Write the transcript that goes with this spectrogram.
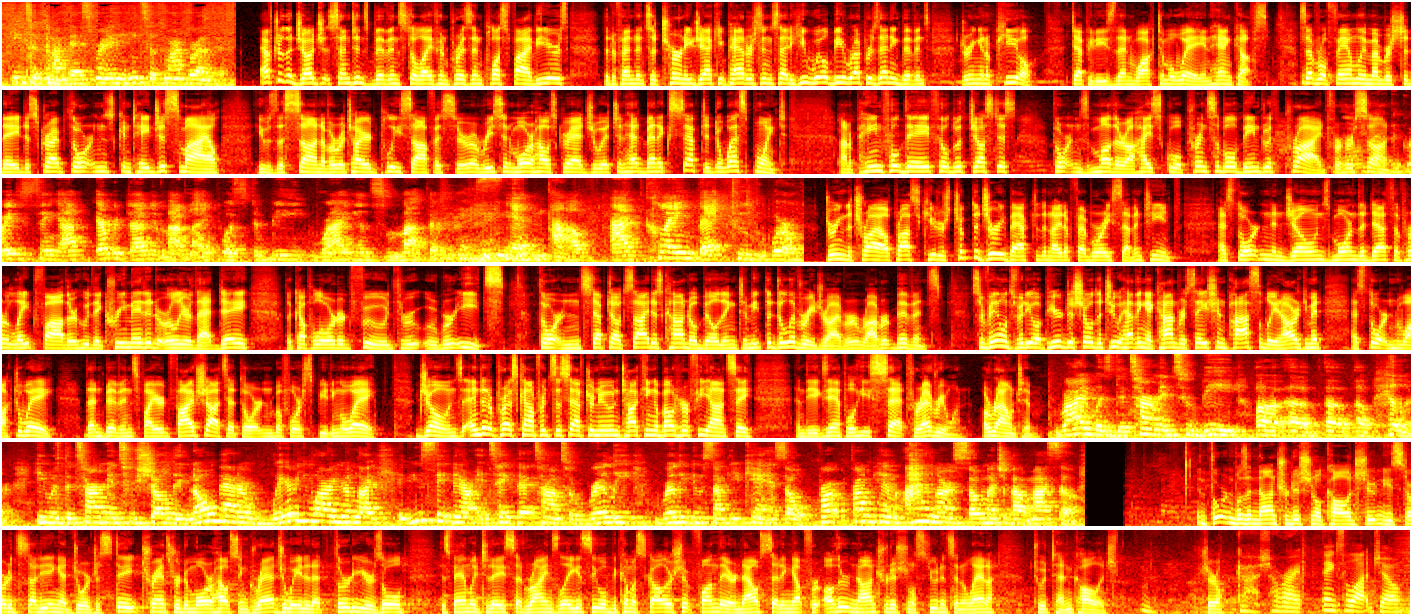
He took my best friend and he took my brother. After the judge sentenced Bivens to life in prison plus five years, the defendant's attorney, Jackie Patterson, said he will be representing Bivens during an appeal. Deputies then walked him away in handcuffs. Several family members today described Thornton's contagious smile. He was the son of a retired police officer, a recent Morehouse graduate, and had been accepted to West Point. On a painful day filled with justice, Thornton's mother, a high school principal, beamed with pride for her son. The greatest thing I've ever done in my life was to be Ryan's mother. and uh, I claim that to the world. During the trial, prosecutors took the jury back to the night of February 17th. As Thornton and Jones mourned the death of her late father, who they cremated earlier that day, the couple ordered food through Uber Eats. Thornton stepped outside his condo building to meet the delivery driver, Robert Bivens. Surveillance video appeared to show the two having a conversation, possibly an argument, as Thornton walked away. Then Bivens fired five shots at Thornton before speeding away. Jones ended a press conference this afternoon talking about her fiance and the example he set for everyone around him. Ryan was determined to be a, a, a, a, pillar. He was determined to show that no matter where you are in your life, if you sit down and take that time to really, really do something, you can. And so from, from him, I learned so much about myself. And Thornton was a non-traditional college student. He started studying at Georgia State, transferred to Morehouse, and graduated at 30 years old. His family today said Ryan's legacy will become a scholarship fund they are now setting up for other non-traditional students in Atlanta to attend college. Hmm. Cheryl. Gosh, all right. Thanks a lot, Joe.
